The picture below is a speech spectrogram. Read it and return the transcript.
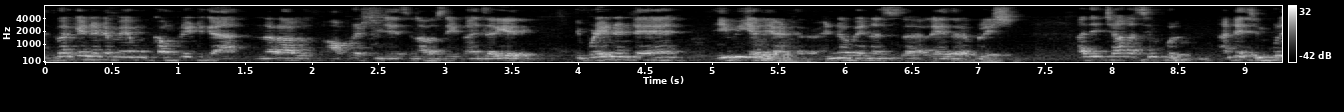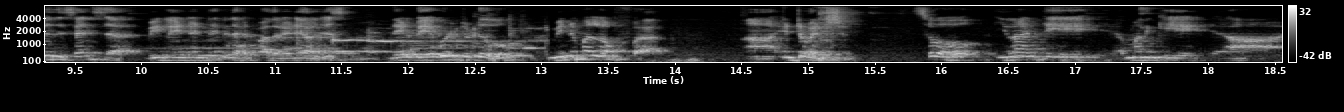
ఇదివరకు ఏంటంటే మేము కంప్లీట్గా నరాలు ఆపరేషన్ చేసిన నరాలు చేయడం జరిగేది. ఇప్పుడు ఏంటంటే ఈవీఎల్ఏ అంటారు ఎండోవైనస్ లేజర్ అప్లేషన్ అది చాలా సింపుల్ అంటే సింపుల్ ఇన్ ది సెన్స్ వీళ్ళు ఏంటంటే with help of radiologist they will be able to do minimal of intervention so ఇలాంటి మనకి uh,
